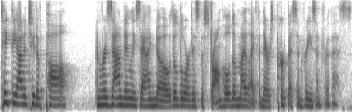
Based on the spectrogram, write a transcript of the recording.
take the attitude of Paul and resoundingly say, I know the Lord is the stronghold of my life, and there is purpose and reason for this.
